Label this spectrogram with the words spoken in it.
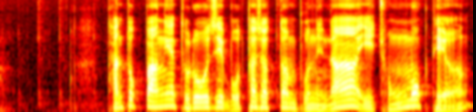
단톡방에 들어오지 못하셨던 분이나 이 종목 대응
